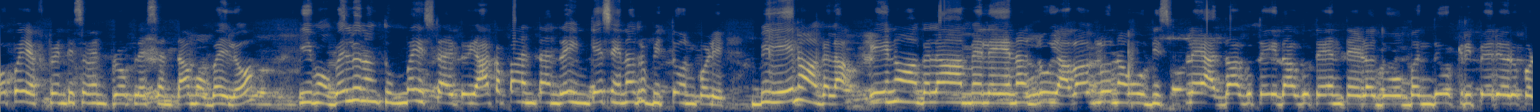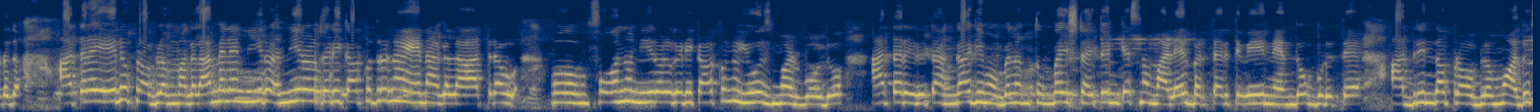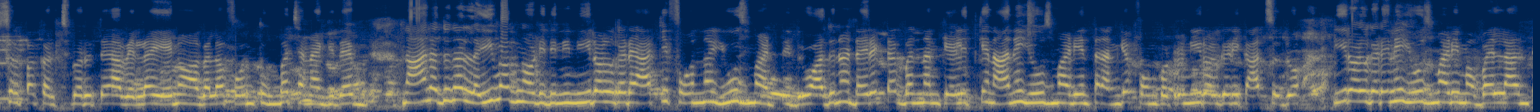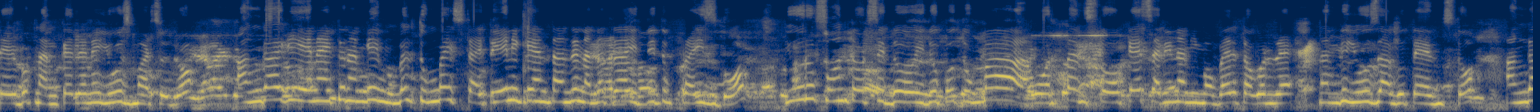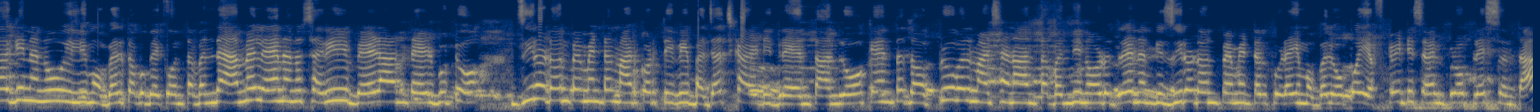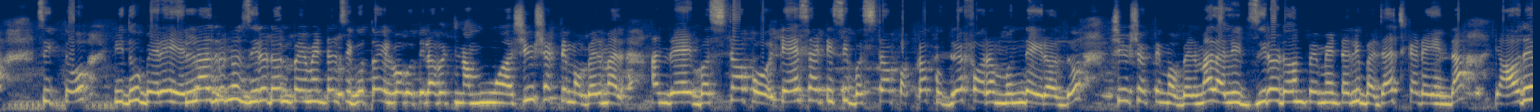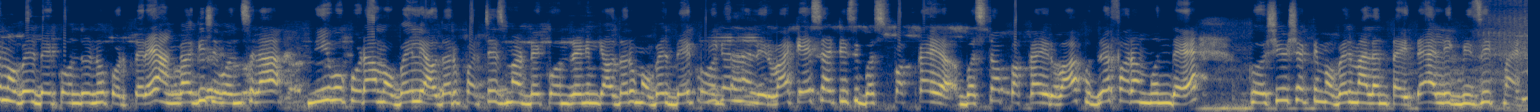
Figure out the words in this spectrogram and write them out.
Oppo F twenty seven pro plus ಅಂತ ಮೊಬೈಲು ಈ ಮೊಬೈಲು ನಂಗೆ ತುಂಬ ಇಷ್ಟ ಆಯಿತು. ಯಾಕಪ್ಪ ಅಂತ ಅಂದರೆ ಇನ್ ಕೇಸ್ ಏನಾದರೂ ಬಿತ್ತು ಅಂದ್ಕೊಳ್ಳಿ ಬಿ, ಏನೂ ಆಗಲ್ಲ. ಏನೂ ಆಗಲ್ಲ, ಆಮೇಲೆ ಏನಾದರೂ ಯಾವಾಗಲೂ ನಾವು ಡಿಸ್ಪ್ಲೇ ಅದಾಗುತ್ತೆ, ಇದಾಗುತ್ತೆ ಅಂತ ಹೇಳೋದು, ಬಂದು ರಿಪೇರಿಯವರು ಕೊಡೋದು, ಆ ಥರ ಏನೂ ಪ್ರಾಬ್ಲಮ್ ಆಗಲ್ಲ. ಆಮೇಲೆ ನೀರು, ನೀರೊಳಗಡೆ ಹಾಕಿದ್ರೂ ಏನಾಗಲ್ಲ. ಆ ಥರ ಫೋನು ನೀರೊಳಗಡೆ ಹಾಕೂ ಯೂಸ್ ಮಾಡ್ಬೋದು. ಆ ಥರ ಇರುತ್ತೆ. ಹಂಗಾಗಿ ಮೊಬೈಲ್ ನಂಗೆ ತುಂಬ ಇಷ್ಟ ಆಯಿತು. ಇನ್ ಕೇಸ್ ನಾವು ಮಳೇಲಿ ಬರ್ತಾ ಇರ್ತೀವಿ, ನೆಂದೋಗ್ಬಿಡುತ್ತೆ. ಅದರಿಂದ ಪ್ರಾಬ್ಲಮ್ಮು, ಅದಕ್ಕೆ ಸ್ವಲ್ಪ ಖರ್ಚು ಬರುತ್ತೆ, ಅವೆಲ್ಲ ಏನೂ ಆಗಲ್ಲ ಫೋನ್ ತುಂಬ ಚೆನ್ನಾಗಿದೆ. ನಾನು ಅದನ್ನ ಲೈವ್ ಆಗಿ ನೋಡಿದ್ದೀನಿ ನೀರೊಳಗಡೆ ಹಾಕಿ ಫೋನ್ನ ಯೂಸ್ ಮಾಡ್ತಿದ್ರು. ಅದನ್ನ ಡೈರೆಕ್ಟಾಗಿ ಬಂದು ನಾನು ಕೇಳಿದ್ಕೆ ನಾನೇ ಯೂಸ್ ಮಾಡಿ ಅಂತ ನನಗೆ ಫೋನ್ ಕೊಟ್ಟರು ನೀರೊಳಗಡೆ ಹಾಕ್ಸಿದ್ರು ನೀರೊಳಗಡೆನೆ ಯೂಸ್ ಮಾಡಿ ಮೊಬೈಲ್ ಅಂತ ಹೇಳ್ಬಿಟ್ಟು ನನ್ನ ಕೈಲೇನೆ ಯೂಸ್ ಮಾಡಿಸಿದ್ರು. ಹಂಗಾಗಿ ಏನಾಯ್ತು, ನನಗೆ ಈ ಮೊಬೈಲ್ ತುಂಬ ಇಷ್ಟ ಆಯ್ತು. ಏನಕ್ಕೆ ಅಂತ ನನ್ನ ಹತ್ರ ಇದ್ದಿದ್ದು ಪ್ರೈಸ್ಗೂ ಇವರು ಫೋನ್ ತೋರಿಸಿದ್ದು ಇದಕ್ಕೂ ತುಂಬ ವರ್ತ್ ಅನಿಸ್ತು. ಓಕೆ ಸರಿ ನಾನು ಈ ಮೊಬೈಲ್ ತಗೊಂಡ್ರೆ ನನಗೆ ಯೂಸ್ ಆಗುತ್ತೆ ಅನಿಸ್ತು. ಹಂಗಾಗಿ ನಾನು ಇಲ್ಲಿ ಮೊಬೈಲ್ ತಗೋಬೇಕು ಅಂತ ಬಂದೆ. ಆಮೇಲೆ ನಾನು ಸರಿ ಬೇಡ ಅಂತ ಹೇಳ್ಬಿಟ್ಟು ಝೀರೋ ಡೌನ್ ಪೇಮೆಂಟ್ ಅಲ್ಲಿ ಮಾಡ್ಕೊಡ್ತೀವಿ. ಬಜಾಜ್ ಕಾರ್ಡ್ ಇದ್ರೆ ಅಂತ ಅಂದ್ರು. ಓಕೆ ಅಂತ ಅಪ್ರೂವಲ್ ಮಾಡ್ಸೋಣ ಅಂತ ಬಂದು ನೋಡಿದ್ರೆ ನನಗೆ ಝೀರೋ ಡೌನ್ ಪೇಮೆಂಟ್ ಅಲ್ಲಿ ಕೂಡ ಈ mobile Oppo F twenty seven pro plus ಅಂತ ಸಿಕ್ತು. ಇದು ಬೇರೆ ಎಲ್ಲಾದ್ರೂ ಝೀರೋ ಡೌನ್ ಪೇಮೆಂಟ್ ಅಲ್ಲಿ ಸಿಗುತ್ತೋ ಇಲ್ವೋ ಗೊತ್ತಿಲ್ಲ. ಬಟ್ ನಮ್ಮ ಶಿವಶಕ್ತಿ ಮೊಬೈಲ್ ಮೇಲೆ ಅಂದ್ರೆ bus stop K S R T C bus stop ಪಕ್ಕ ಕುದುರೆ ಫಾರಂ ಮುಂದೆ ಇರೋದು. Shivashakti mobile mall. ಅಲ್ಲಿ ಜೀರೋ ಡೌನ್ ಪೇಮೆಂಟ್ ಅಲ್ಲಿ ಬಜಾಜ್ ಕಡೆಯಿಂದ ಯಾವುದೇ ಮೊಬೈಲ್ ಬೇಕು ಅಂದ್ರೂ ಕೊಡ್ತಾರೆ. ಹಂಗಾಗಿ ಒಂದ್ಸಲ ನೀವು ಕೂಡ ಮೊಬೈಲ್ ಯಾವ್ದಾದ್ರು ಪರ್ಚೇಸ್ ಮಾಡಬೇಕು ಅಂದ್ರೆ ನಿಮ್ಗೆ ಯಾವ್ದಾದ್ರು ಮೊಬೈಲ್ ಬೇಕು ನಲ್ಲಿರುವ K S R T C bus ಪಕ್ಕ ಬಸ್ ಸ್ಟಾಪ್ ಪಕ್ಕ ಇರುವ ಕುದುರೆ ಫಾರಂ ಮುಂದೆ ಶಿವಶಕ್ತಿ ಮೊಬೈಲ್ ಮಾಲ್ ಅಂತ ಐತೆ. ಅಲ್ಲಿಗೆ ವಿಸಿಟ್ ಮಾಡಿ.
